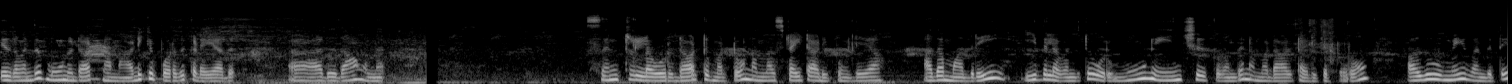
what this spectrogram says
இதில் வந்து மூணு டாட் நம்ம அடிக்க போகிறது கிடையாது. அதுதான் ஒன்று சென்டரில் ஒரு டாட்டு மட்டும் நம்ம ஸ்ட்ரைட்டாக அடிப்போம் இல்லையா? அதை மாதிரி இதில் வந்துட்டு ஒரு மூணு இன்ச்சுக்கு வந்து நம்ம டாட் அடிக்க போகிறோம் அதுவுமே வந்துட்டு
